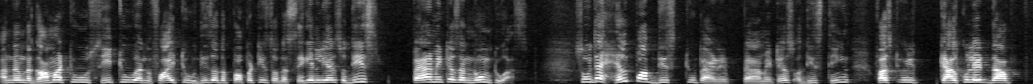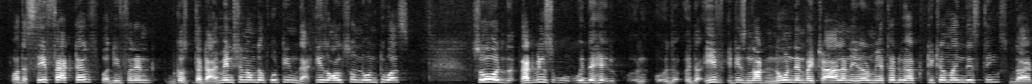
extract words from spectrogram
and then the gamma 2, C 2 and the phi 2 these are the properties of the second layer. So, these parameters are known to us. So, with the help of these two parameters or these things First, we will calculate the for the shape factors for different because the dimension of the footing that is also known to us. So, that means with the help with the, if it is not known then by trial and error method we have to determine these things that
